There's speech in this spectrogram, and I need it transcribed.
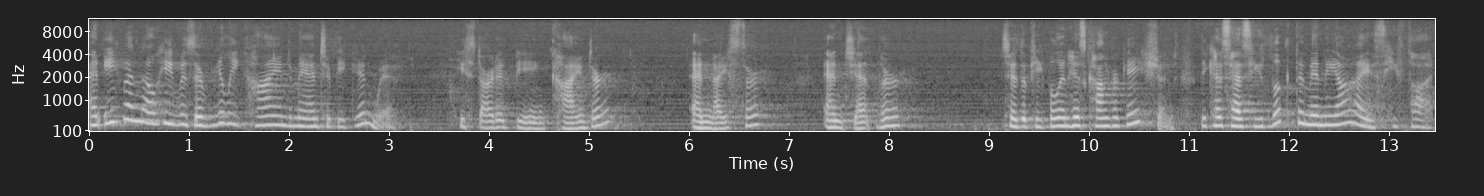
and even though he was a really kind man to begin with, he started being kinder and nicer and gentler to the people in his congregation. Because as he looked them in the eyes, he thought,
